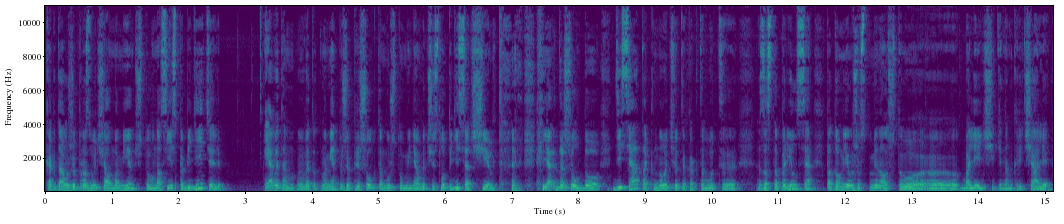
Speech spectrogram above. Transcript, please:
Когда уже прозвучал момент, что у нас есть победитель, я в, этом, в этот момент уже пришел к тому, что у меня вот число 50 с чем-то. я дошел до десяток, но что-то как-то вот э, застопорился. Потом я уже вспоминал, что э, болельщики нам кричали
